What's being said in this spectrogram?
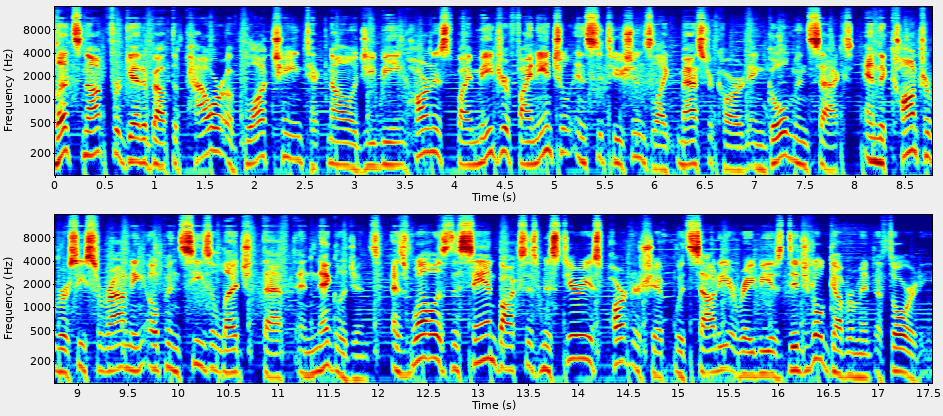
Let's not forget about the power of blockchain technology being harnessed by major financial institutions like MasterCard and Goldman Goldman Sachs and the controversy surrounding OpenSea's alleged theft and negligence, as well as the Sandbox's mysterious partnership with Saudi Arabia's Digital Government Authority.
